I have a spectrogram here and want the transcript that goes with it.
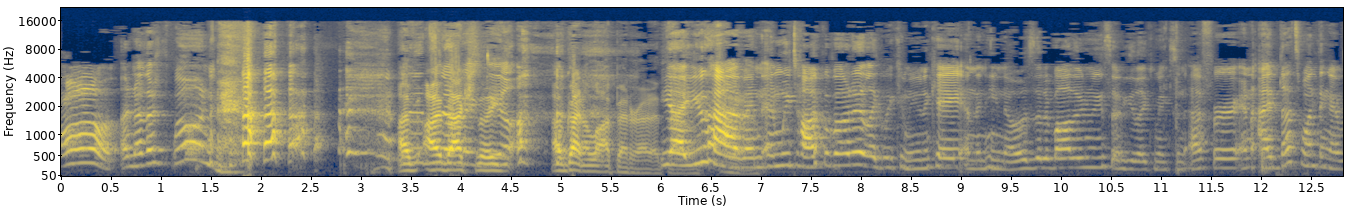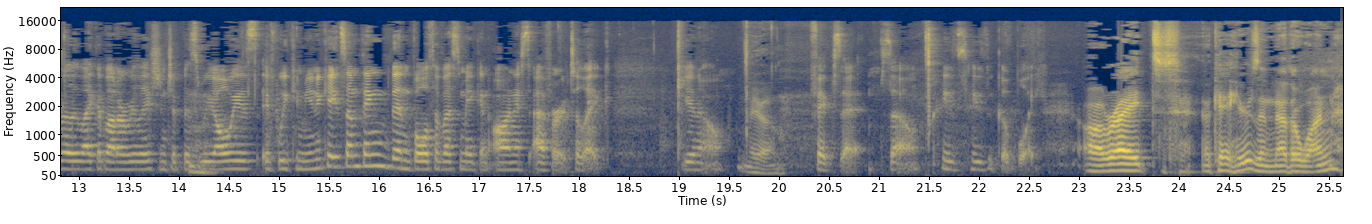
oh, another spoon. I've I've no actually. I've gotten a lot better at it. yeah, though. you have, Yeah. and and we talk about it. Like we communicate, and then he knows that it bothered me, so he like makes an effort. And I that's one thing I really like about our relationship is Mm. we always, if we communicate something, then both of us make an honest effort to like, you know, yeah. fix it. So he's he's a good boy. All right. Okay, here's another one.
